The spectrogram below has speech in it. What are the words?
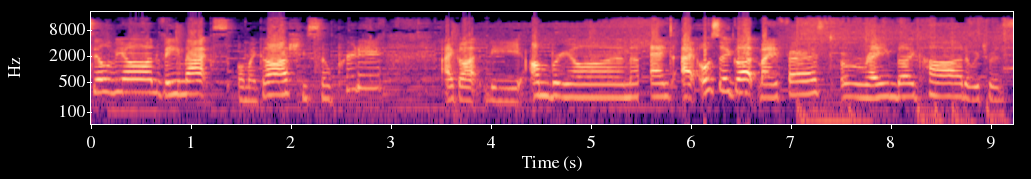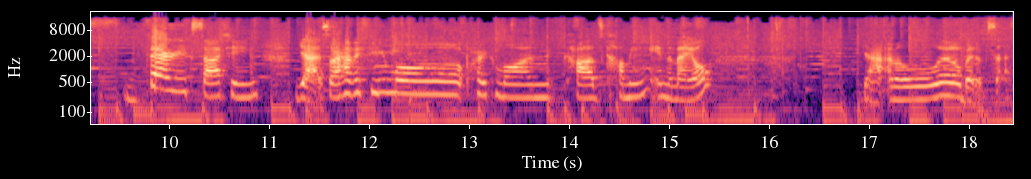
Sylveon VMAX. Oh my gosh, she's so pretty. I got the Umbreon and I also got my first rainbow card which was very exciting. Yeah, so I have a few more Pokemon cards coming in the mail. Yeah, I'm a little bit obsessed.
